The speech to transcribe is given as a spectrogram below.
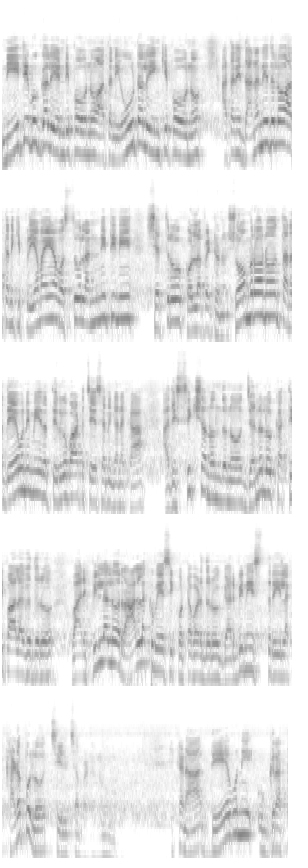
నీటి బుగ్గలు ఎండిపోవును. అతని ఊటలు ఇంకిపోవును. అతని ధననిధిలో అతనికి ప్రియమైన వస్తువులన్నిటినీ శత్రువు కొల్లపెట్టును. షోమ్రోను తన దేవుని మీద తిరుగుబాటు చేశాను గనక అది శిక్ష నొందును. జనులు కత్తిపాలగుదురు. వారి పిల్లలు రాళ్ళకు వేసి కొట్టబడుదురు. గర్భిణీ స్త్రీల కడుపులు చీల్చబడను. ఇక్కడ దేవుని ఉగ్రత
